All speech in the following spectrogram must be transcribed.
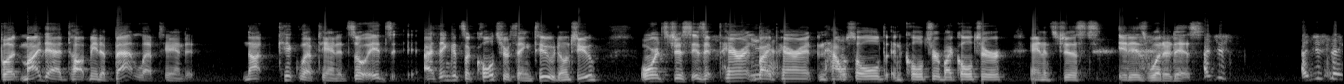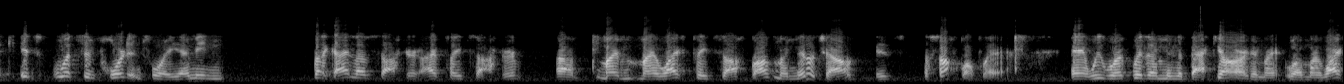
but my dad taught me to bat left-handed, not kick left-handed. So it's I think it's a culture thing too, don't you? Or it's just is it parent by parent and household and culture by culture, and it's just it is what it is. I just, I just think it's what's important for you. I mean, like I love soccer. I played soccer. Um, my my wife played softball. My middle child is a softball player, and we work with them in the backyard. And my well, my wife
